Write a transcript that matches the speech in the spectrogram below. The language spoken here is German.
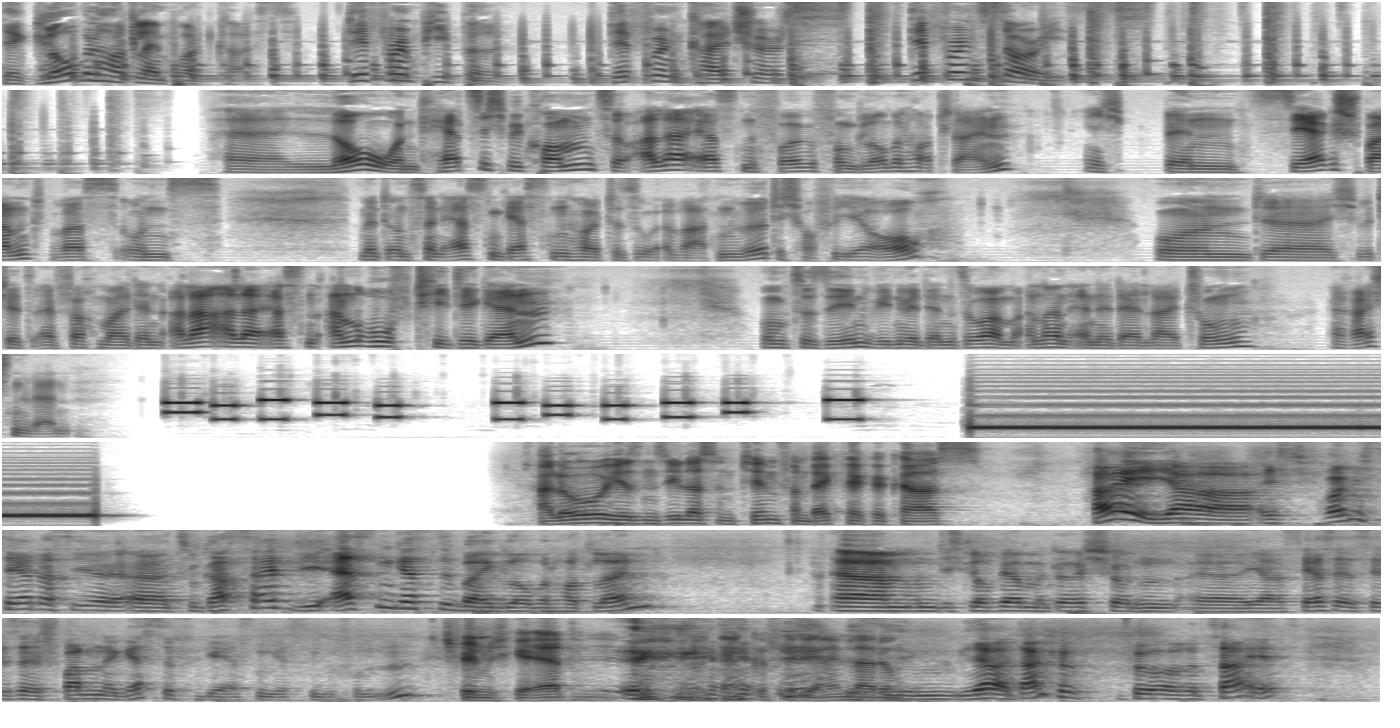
Der Global Hotline Podcast. Different people, different cultures, different stories. Hallo und herzlich willkommen zur allerersten Folge von Global Hotline. Ich bin sehr gespannt, was uns mit unseren ersten Gästen heute so erwarten wird. Ich hoffe, ihr auch. Und äh, ich würde jetzt einfach mal den aller, allerersten Anruf tätigen, um zu sehen, wen wir denn so am anderen Ende der Leitung erreichen werden. Hallo, hier sind Silas und Tim von Backpacker Cars. Hi, ja, ich freue mich sehr, dass ihr äh, zu Gast seid. Die ersten Gäste bei Global Hotline. Ähm, und ich glaube, wir haben mit euch schon äh, ja, sehr, sehr, sehr, sehr spannende Gäste für die ersten Gäste gefunden. Ich fühle mich geehrt. danke für die Einladung. Deswegen, ja, danke für eure Zeit.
